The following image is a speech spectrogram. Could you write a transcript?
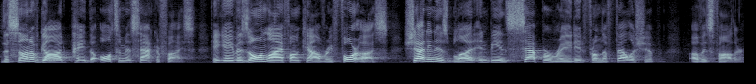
The Son of God paid the ultimate sacrifice. He gave His own life on Calvary for us shedding his blood and being separated from the fellowship of his Father.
